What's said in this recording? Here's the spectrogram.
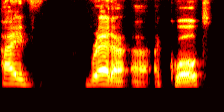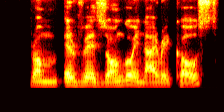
i've read a, a, a quote from hervé zongo in ivory coast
